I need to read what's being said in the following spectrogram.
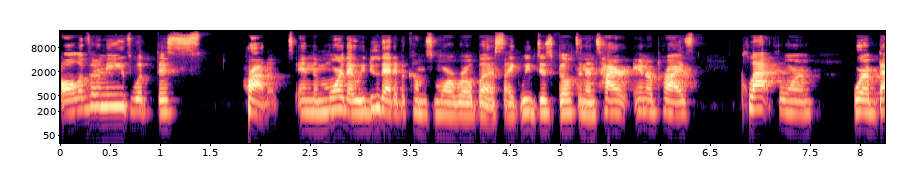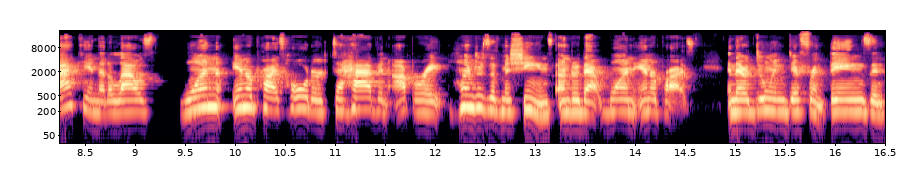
all of their needs with this product. And the more that we do that, it becomes more robust. Like we just built an entire enterprise platform where a backend that allows one enterprise holder to have and operate hundreds of machines under that one enterprise. And they're doing different things and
